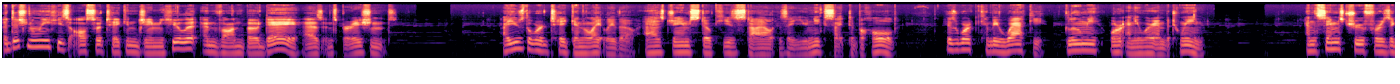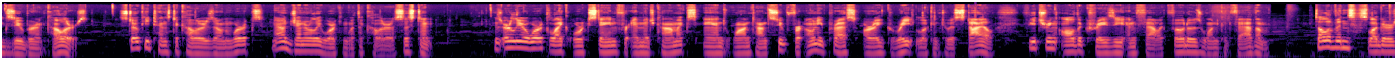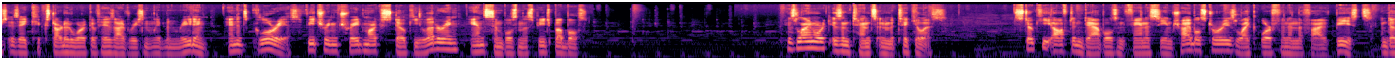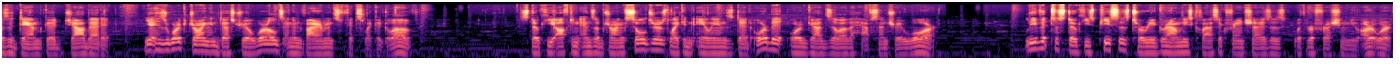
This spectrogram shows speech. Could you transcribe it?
Additionally, he's also taken Jamie Hewlett and Vaughn Bodē as inspirations. I use the word taken lightly though, as James Stokoe's style is a unique sight to behold. His work can be wacky, gloomy, or anywhere in between. And the same is true for his exuberant colors. Stokoe tends to color his own works, now generally working with a color assistant. His earlier work, like Orc-Stain for Image Comics and Wonton Soup for Oni Press, are a great look into his style, featuring all the crazy and phallic photos one could fathom. Sullivan's Sluggers is a kickstarted work of his I've recently been reading, and it's glorious, featuring trademark Stokoe lettering and symbols in the speech bubbles. His line work is intense and meticulous. Stokoe often dabbles in fantasy and tribal stories like Orphan and the Five Beasts, and does a damn good job at it, yet his work drawing industrial worlds and environments fits like a glove. Stokoe often ends up drawing soldiers like in Aliens Dead Orbit or Godzilla the Half Century War. Leave it to Stokoe's pieces to reground these classic franchises with refreshing new artwork.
